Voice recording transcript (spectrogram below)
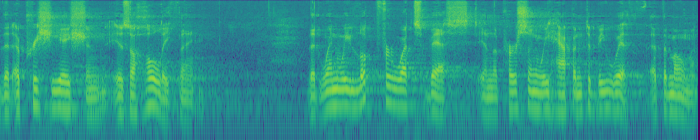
that appreciation is a holy thing. That when we look for what's best in the person we happen to be with at the moment,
